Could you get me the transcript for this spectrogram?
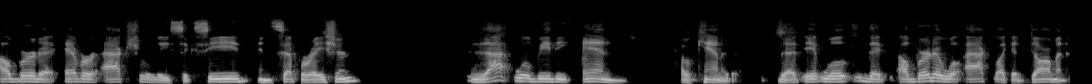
Alberta ever actually succeed in separation, that will be the end of Canada. That it will, that Alberta will act like a domino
